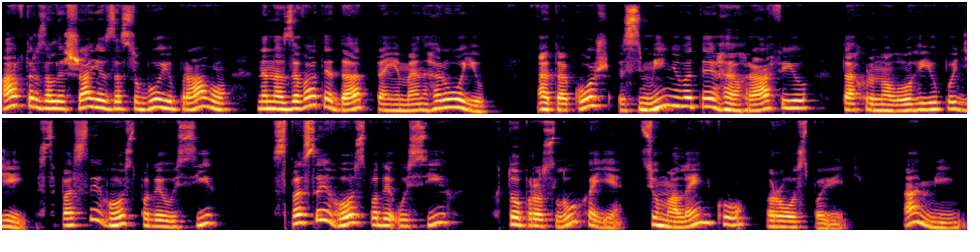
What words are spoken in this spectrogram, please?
автор залишає за собою право не називати дат та імен героїв, а також змінювати географію та хронологію подій. Спаси, Господи, усіх, спаси, Господи, усіх, хто прослухає цю маленьку розповідь. Амінь.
